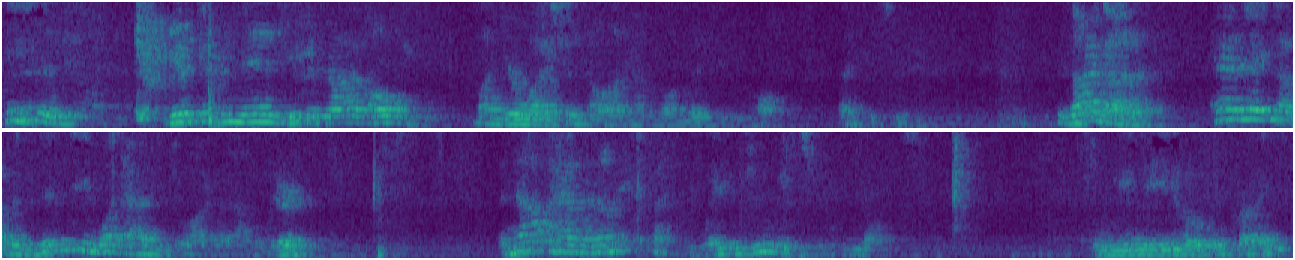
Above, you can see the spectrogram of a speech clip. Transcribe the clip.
he said, You can come in, you can drive home. My dear wife said, No, honey, I'm going with you. Oh, thank you, sweetie. Because I got a headache, I was dizzy, what have you, till I got out of there. And now I have an unexpected, waiting two weeks for the results. Do we need hope in Christ?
